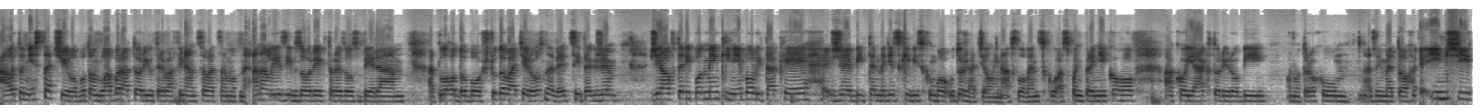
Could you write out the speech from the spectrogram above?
ale to nestačí, lebo potom v laboratóriu treba financovať samotné analýzy vzoriek, ktoré zozbieram a dlhodobo študovať tie rôzne veci, takže žiaľ vtedy podmienky neboli také, že by ten vedecký výskum bol udržateľný na Slovensku, aspoň pre niekoho, ako ja, ktorý robí možno trochu, nazvime to, inší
